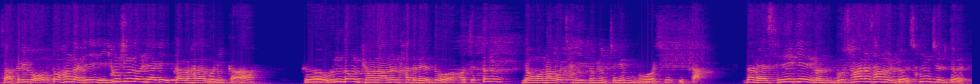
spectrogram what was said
자, 그리고 또 한 가지 이 형식 논리학에 입각을 하다 보니까 그 운동 변화는 하더라도 어쨌든 영원하고 자기 독립적인 무엇이 있다. 그 다음에 세계에는 무수한 사물들, 성질들,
